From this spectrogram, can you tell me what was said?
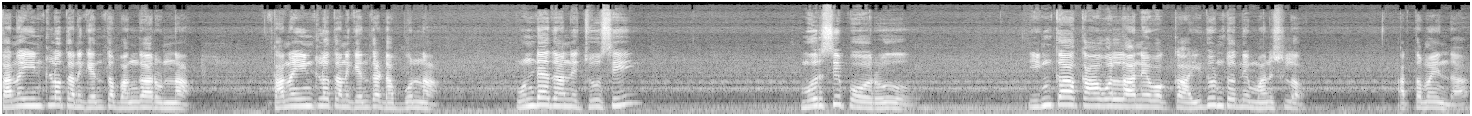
తన ఇంట్లో తనకి ఎంత బంగారు ఉన్నా తన ఇంట్లో తనకి ఎంత డబ్బున్నా ఉండేదాన్ని చూసి మురిసిపోరు. ఇంకా కావాలా అనే ఒక ఇది ఉంటుంది మనిషిలో. అర్థమైందా?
